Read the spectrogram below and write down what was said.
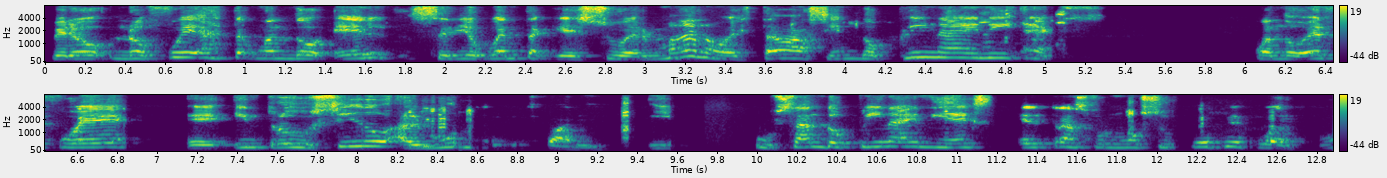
Pero no fue hasta cuando él se dio cuenta que su hermano estaba haciendo P90X, cuando él fue eh, introducido al mundo del Beachbody. Y usando P90X, él transformó su propio cuerpo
